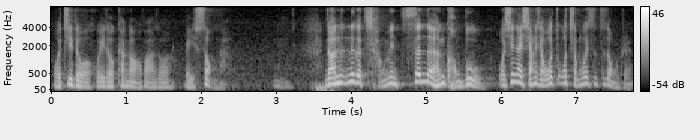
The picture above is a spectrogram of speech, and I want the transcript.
我记得我回头看看我爸说没送啊，然后那个场面真的很恐怖。我现在想想，我我怎么会是这种人？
